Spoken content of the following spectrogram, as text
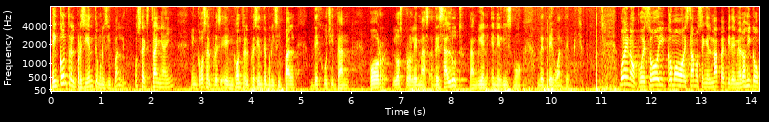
en contra del presidente municipal, ¿eh? cosa extraña ahí, en, cosa en contra del presidente municipal de Juchitán por los problemas de salud también en el istmo de Tehuantepec. Bueno, pues hoy, como estamos en el mapa epidemiológico,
